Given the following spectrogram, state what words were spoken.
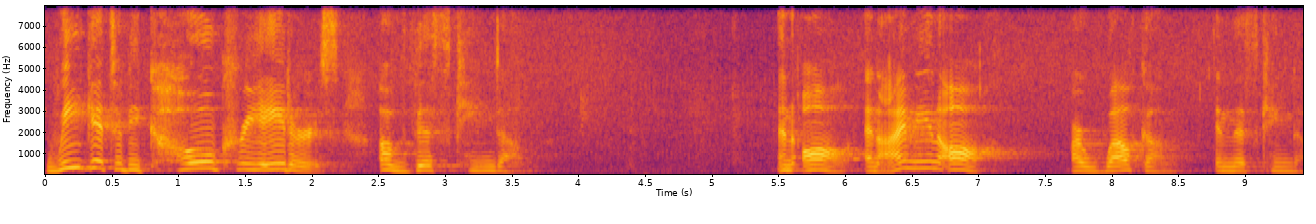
We get to be co creators of this kingdom. And all, and I mean all, are welcome in this kingdom.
